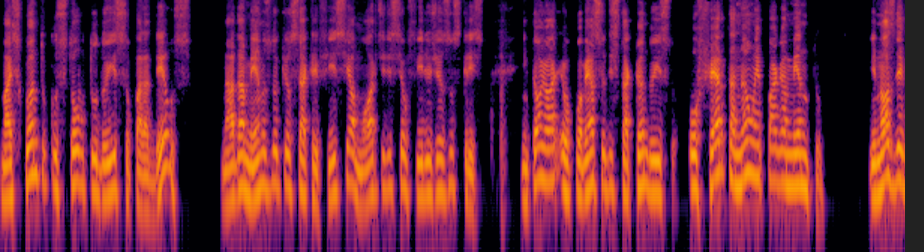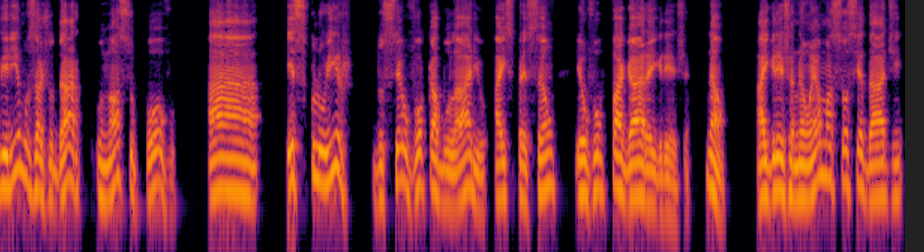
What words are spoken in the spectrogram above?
Mas quanto custou tudo isso para Deus? Nada menos do que o sacrifício e a morte de seu filho Jesus Cristo. Então eu, eu começo destacando isso. Oferta não é pagamento. E nós deveríamos ajudar o nosso povo a excluir do seu vocabulário a expressão eu vou pagar a igreja. Não, a igreja não é uma sociedade,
